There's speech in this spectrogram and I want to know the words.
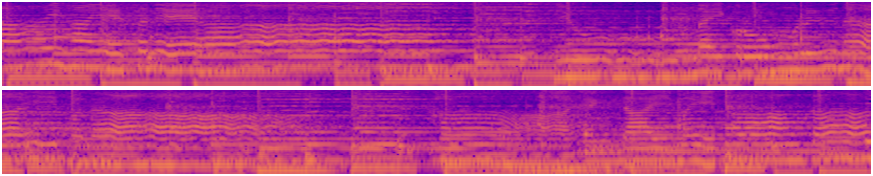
ายให้เสน่หา อยู่ในกรุงหรือในพนาค่าแห่งใจไม่ต่างกัน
